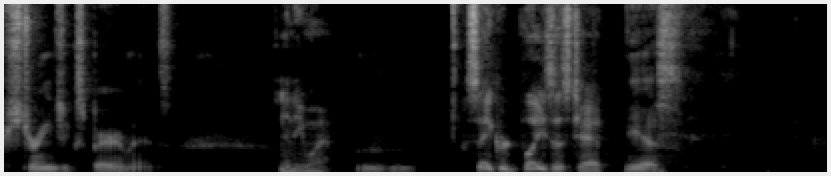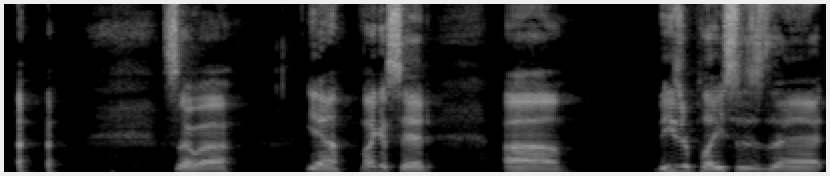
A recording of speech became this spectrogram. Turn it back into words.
strange experiments. Anyway, hmm sacred places, Chad. Yes. So, uh, yeah, like I said, uh, these are places that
